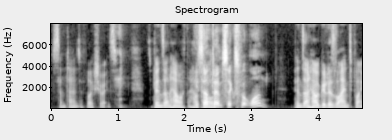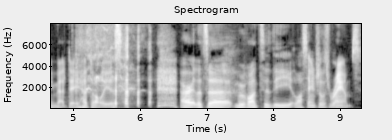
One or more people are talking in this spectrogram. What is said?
Sometimes it fluctuates. Depends on how how He's tall. sometimes six foot one. Depends on how good his line's playing that day. How tall he is. All right, let's uh move on to the Los Angeles Rams.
